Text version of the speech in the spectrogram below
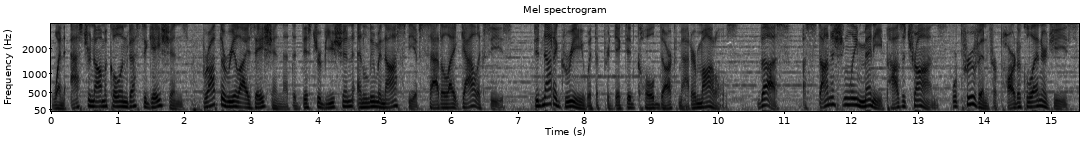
when astronomical investigations brought the realization that the distribution and luminosity of satellite galaxies did not agree with the predicted cold dark matter models. Thus, astonishingly many positrons were proven for particle energies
